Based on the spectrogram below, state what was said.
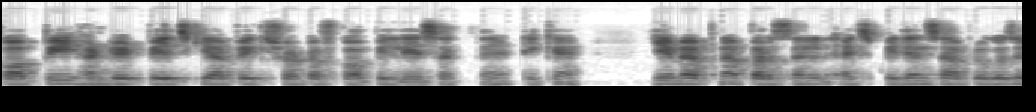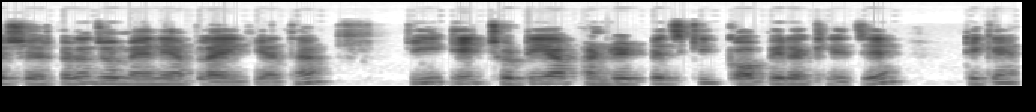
कॉपी हंड्रेड पेज की आप एक शॉर्ट ऑफ़ कॉपी ले सकते हैं, ठीक है? ये मैं अपना पर्सनल एक्सपीरियंस आप लोगों से शेयर कर रहा हूँ जो मैंने अप्लाई किया था, कि एक छोटी आप हंड्रेड पेज की कॉपी रख लीजिए, ठीक है?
